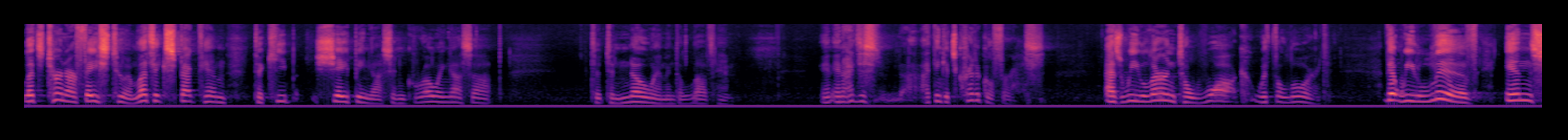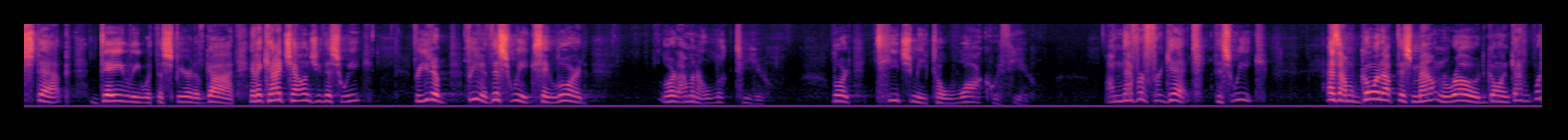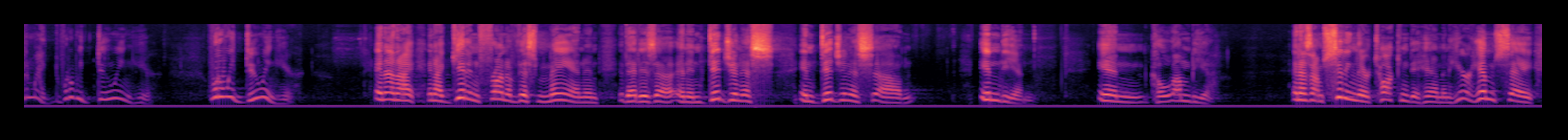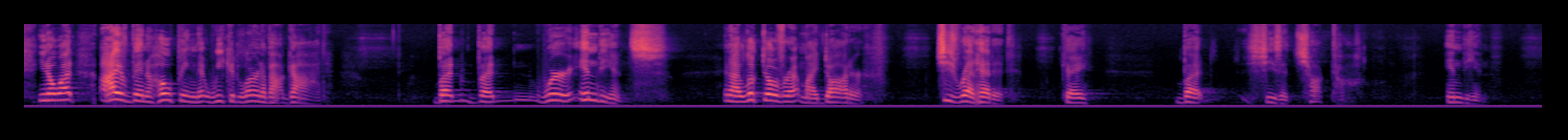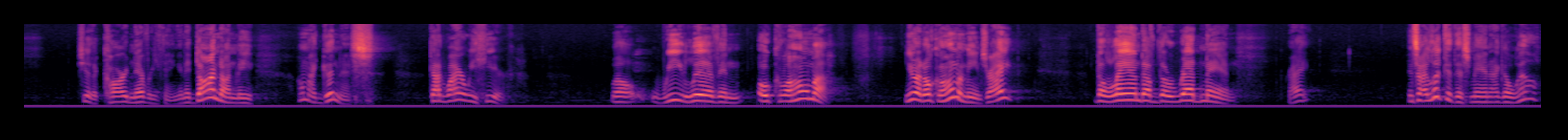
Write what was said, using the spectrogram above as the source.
Let's turn our face to Him. Let's expect Him to keep shaping us and growing us up to, to know Him and to love Him. And, and I just, I think it's critical for us as we learn to walk with the Lord, that we live in step daily with the Spirit of God. And can I challenge you this week? For you to, for you to this week say, Lord, Lord, I'm going to look to you. Lord, teach me to walk with you. I'll never forget this week. As I'm going up this mountain road, going, God, what am I, what are we doing here? What are we doing here? And, and, I, and I get in front of this man and, that is a, an indigenous, indigenous um, Indian in Colombia. And as I'm sitting there talking to him and hear him say, you know what? I have been hoping that we could learn about God. But but we're Indians. And I looked over at my daughter. She's redheaded, okay? But she's a Choctaw Indian. She has a card and everything. And it dawned on me oh my goodness, God, why are we here? Well, we live in Oklahoma. You know what Oklahoma means, right? The land of the red man, right? And so I looked at this man and I go, well,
